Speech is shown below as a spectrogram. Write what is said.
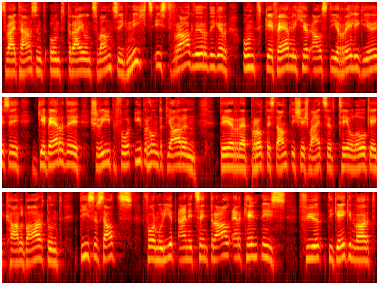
2023. Nichts ist fragwürdiger und gefährlicher als die religiöse Gebärde, schrieb vor über 100 Jahren der äh, protestantische Schweizer Theologe Karl Barth und dieser Satz formuliert eine Zentralerkenntnis für die Gegenwart.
